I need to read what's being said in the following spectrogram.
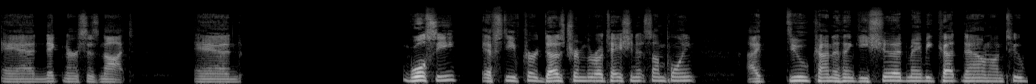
and Nick Nurse is not. And we'll see if Steve Kerr does trim the rotation at some point. I do kind of think he should maybe cut down on two,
